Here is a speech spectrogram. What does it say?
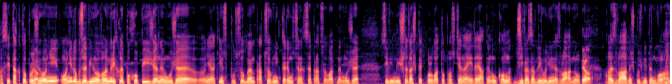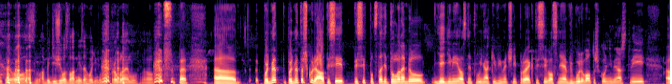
Asi takto, protože oni, oni dobře ví, velmi rychle pochopí, že nemůže nějakým způsobem pracovník, kterému se nechce pracovat, nemůže si vymýšlet a špekulovat, to prostě nejde. Já ten úkon dříve za dvě hodiny nezvládnu, jo. ale zvládneš, puš mi ten volant jo, a, a vidíš, že ho zvládneš za hodinu bez problému. Jo. Super. Uh, pojďme, pojďme trošku dál. Ty jsi ty si v podstatě tohle nebyl jediný vlastně tvůj nějaký výjimečný projekt, ty si vlastně vybudoval to školní vinařství, uh,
